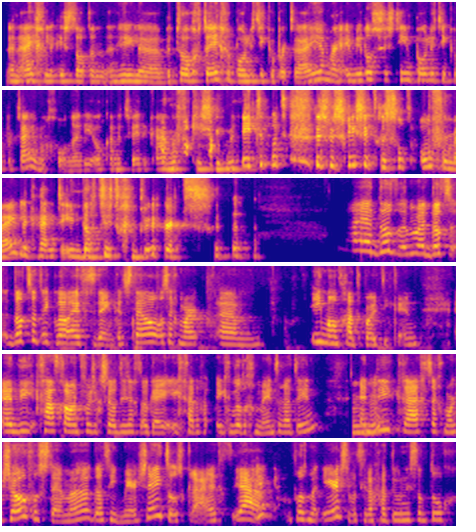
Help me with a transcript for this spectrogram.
En eigenlijk is dat een, een hele betoog tegen politieke partijen, maar inmiddels is die een politieke partij begonnen, die ook aan de Tweede Kamerverkiezingen meedoet. Dus misschien zit er een soort onvermijdelijkheid in dat dit gebeurt. Nou ja, dat, dat, dat zat ik wel even te denken. Stel, zeg maar, ehm, iemand gaat de politiek in. En die gaat gewoon voor zichzelf, die zegt, oké, ik ga ik wil de gemeenteraad in. En Mhm. die krijgt zeg maar zoveel stemmen dat hij meer zetels krijgt. Ja, Ja. volgens mij het eerste wat hij dan gaat doen is dan toch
